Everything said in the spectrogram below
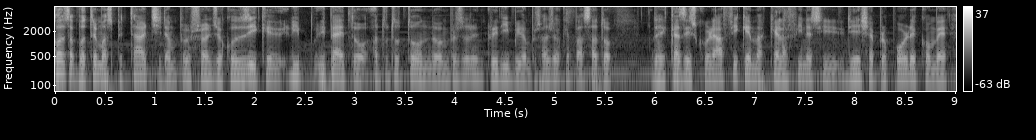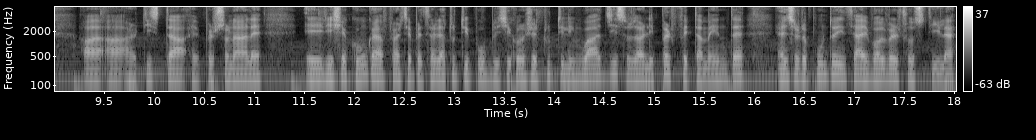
cosa potremmo aspettarci da un personaggio così che, ripeto, a tutto tondo, è un personaggio incredibile, un personaggio che è passato dalle case discografiche ma che alla fine si riesce a proporre come a, a artista personale e riesce comunque a farsi apprezzare da tutti i pubblici, conosce tutti i linguaggi, sa usarli perfettamente e a un certo punto inizia a evolvere il suo stile.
